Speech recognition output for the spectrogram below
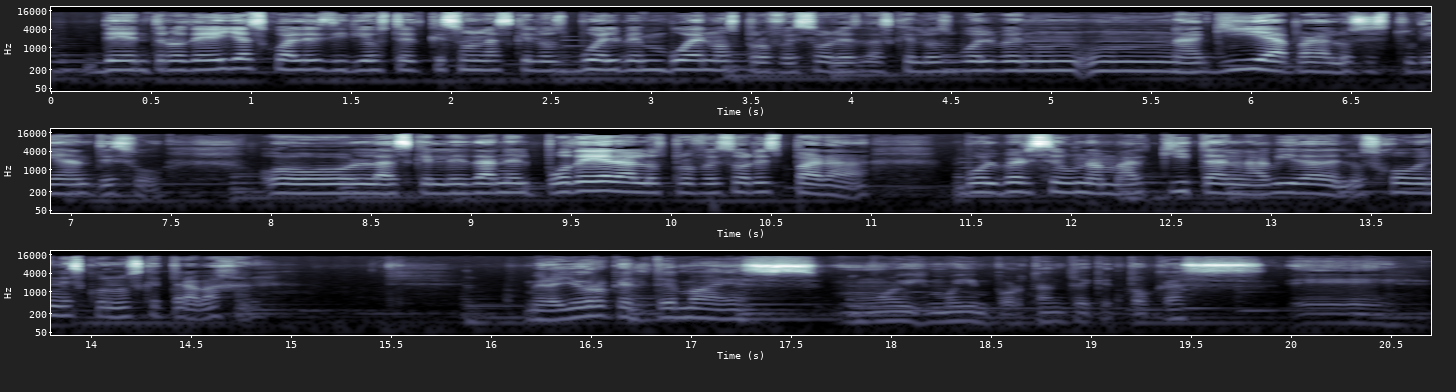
Dentro de ellas, ¿cuáles diría usted que son las que los vuelven buenos profesores, las que los vuelven una guía para los estudiantes o, o las que le dan el poder a los profesores para volverse una marquita en la vida de los jóvenes con los que trabajan? Mira, yo creo que el tema es muy, muy importante que tocas. Eh,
